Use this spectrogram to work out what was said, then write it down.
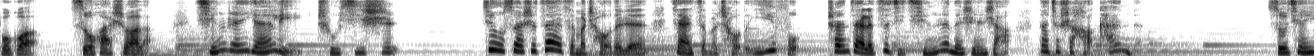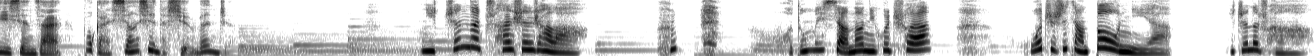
不过俗话说了，情人眼里出西施，就算是再怎么丑的人，再怎么丑的衣服，穿在了自己情人的身上，那就是好看的。苏倩玉现在不敢相信的询问着：“你真的穿身上了？哼 我都没想到你会穿，我只是想逗你。”你真的穿啊？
